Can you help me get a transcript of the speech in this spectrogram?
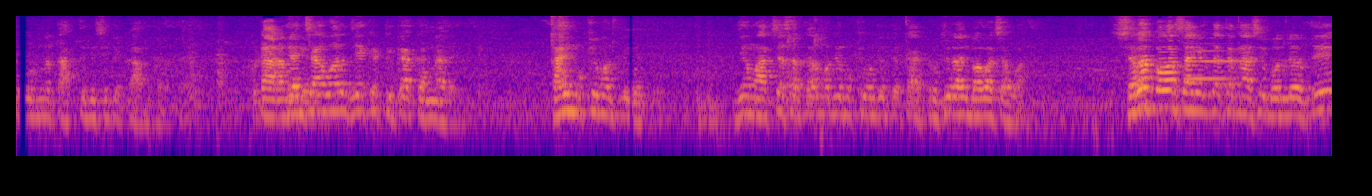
पूर्ण ताकदीनिशी ते काम करत आहेत. कुठं आराम केला? त्यांच्यावर जे काही टीका करणारे काही मुख्यमंत्री होते जे मागच्या सरकारमध्ये मुख्यमंत्री होते काय? पृथ्वीराज बाबा चव्हाण. शरद पवार साहेब एकदा त्यांना असे बोलले होते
